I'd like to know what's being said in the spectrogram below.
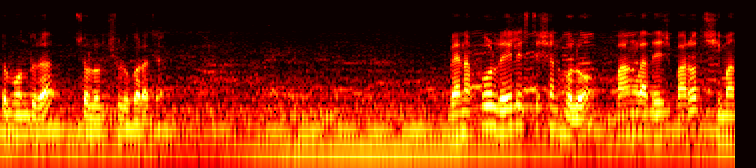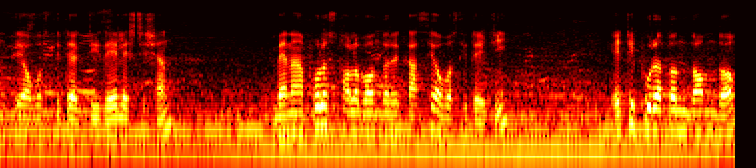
তো বন্ধুরা, চলুন শুরু করা যাক। বেনাপোল রেল স্টেশন হলো বাংলাদেশ ভারত সীমান্তে অবস্থিত একটি রেল স্টেশন। বেনাপোল স্থলবন্দরের কাছে অবস্থিত এটি। এটি পুরাতন দমদম,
